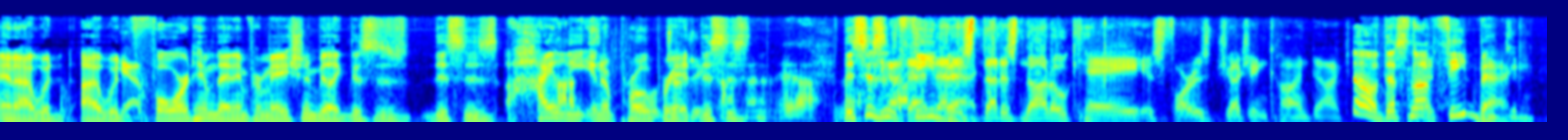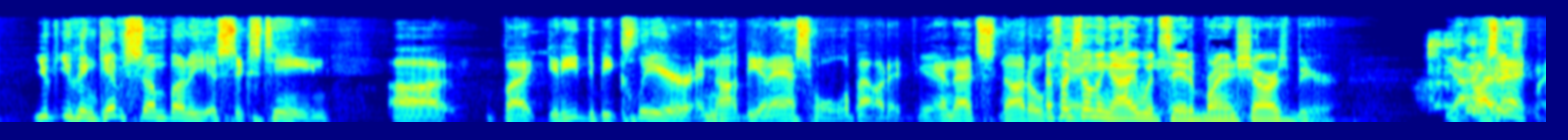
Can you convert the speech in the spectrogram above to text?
and I would I would Yeah. forward him that information and be like this is this is highly inappropriate. Judging This is content. yeah. this isn't That- that feedback. is that is not okay as far as judging conduct. no, that's not Because feedback. You can, you, you can give somebody a 16, uh, but you need to be clear and not be an asshole about it. Yeah. And that's not okay. That's like something I would say to Brian Shar's beer. Yeah, exactly.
